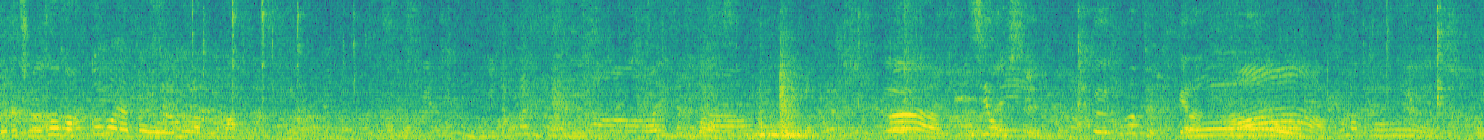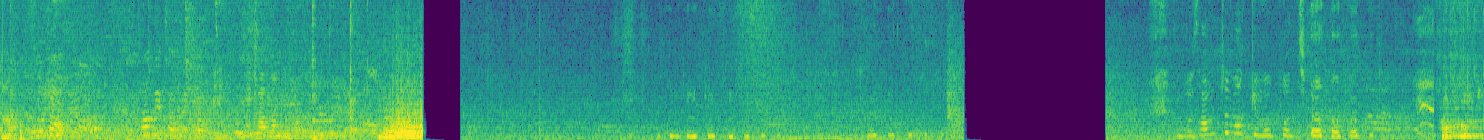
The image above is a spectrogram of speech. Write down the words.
여기 줄 서서 한꺼번에 또 오느라 몰라. 아, 시오시. 그 토마토 계란. 아, 토마토. 뭐 3초밖에 못 버텨.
